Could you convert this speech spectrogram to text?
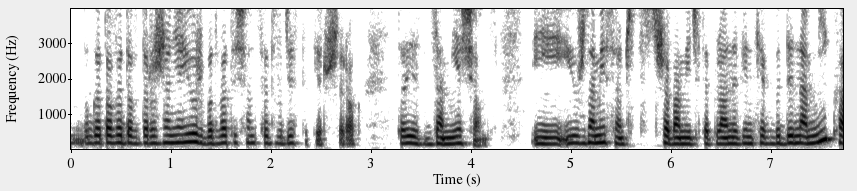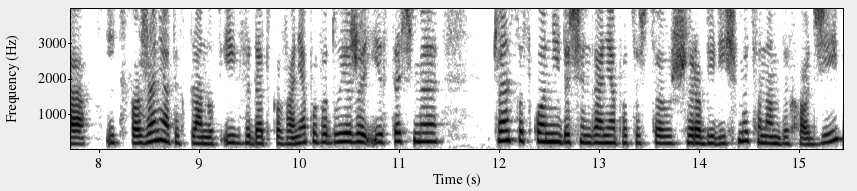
gotowe do wdrożenia już, bo 2021 rok to jest za miesiąc. I już za miesiąc trzeba mieć te plany, więc jakby dynamika i tworzenia tych planów i ich wydatkowania powoduje, że jesteśmy często skłonni do sięgania po coś, co już robiliśmy, co nam wychodzi,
